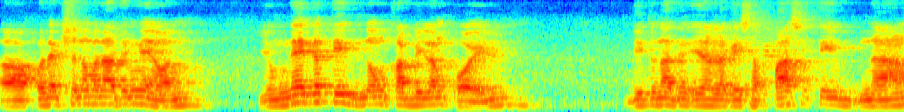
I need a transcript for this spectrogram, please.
ah, connection naman natin ngayon, yung negative nung kabilang coil, dito natin ilalagay sa positive ng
